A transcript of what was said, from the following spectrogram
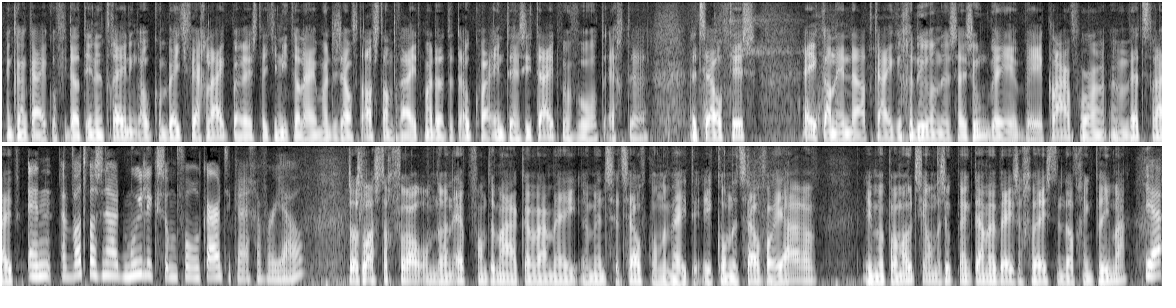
En kan kijken of je dat in een training ook een beetje vergelijkbaar is. Dat je niet alleen maar dezelfde afstand rijdt... maar dat het ook qua intensiteit bijvoorbeeld echt uh, hetzelfde is. En je kan inderdaad kijken gedurende een seizoen ben je, ben je klaar voor een wedstrijd. En wat was nou het moeilijkste om voor elkaar te krijgen voor jou? Het was lastig vooral om er een app van te maken waarmee mensen het zelf konden meten. Ik kon het zelf al jaren in mijn promotieonderzoek ben ik daarmee bezig geweest en dat ging prima. Ja.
